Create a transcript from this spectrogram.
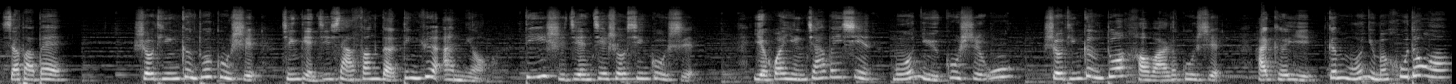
小宝贝，收听更多故事，请点击下方的订阅按钮，第一时间接收新故事。也欢迎加微信“魔女故事屋”，收听更多好玩的故事，还可以跟魔女们互动哦。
